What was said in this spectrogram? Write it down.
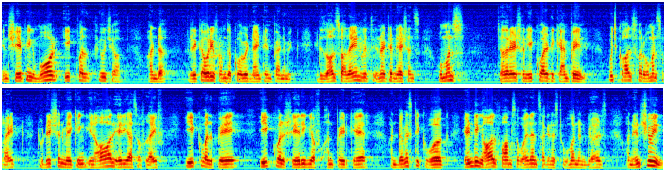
in shaping more equal future and recovery from the COVID-19 pandemic. It is also aligned with United Nations Women's Generation Equality Campaign, which calls for women's right to decision making in all areas of life, equal pay, equal sharing of unpaid care, and domestic work, ending all forms of violence against women and girls, and ensuring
